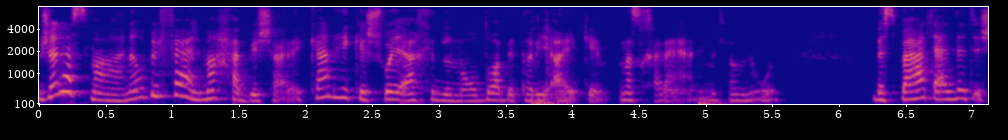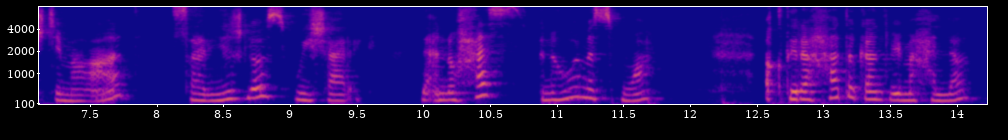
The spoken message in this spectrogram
جلس معنا وبالفعل ما حب يشارك كان هيك شوي أخذ الموضوع بطريقة هيك مسخرة يعني مثل ما بنقول. بس بعد عدة اجتماعات صار يجلس ويشارك لأنه حس إنه هو مسموع. اقتراحاته كانت بمحلها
